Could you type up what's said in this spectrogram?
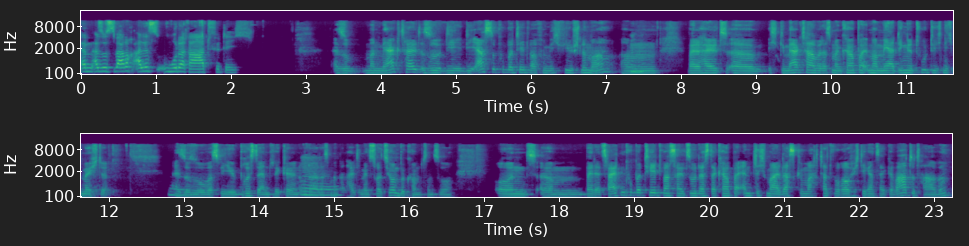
Ähm, also es war doch alles moderat für dich. Also man merkt halt, also die, die erste Pubertät war für mich viel schlimmer, ähm, mhm. weil halt äh, ich gemerkt habe, dass mein Körper immer mehr Dinge tut, die ich nicht möchte. Also mhm. sowas wie Brüste entwickeln oder mhm. dass man mhm. dann halt die Menstruation bekommt und so. Und ähm, bei der zweiten Pubertät war es halt so, dass der Körper endlich mal das gemacht hat, worauf ich die ganze Zeit gewartet habe.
